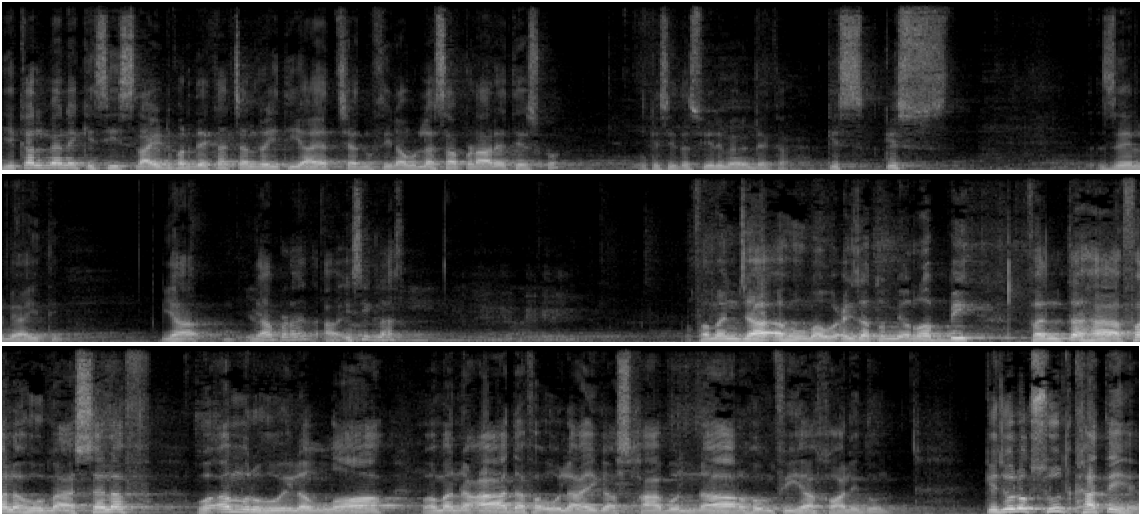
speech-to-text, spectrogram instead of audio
یہ کل میں نے کسی سلائیڈ پر دیکھا، چل رہی تھی آیت، شاید مفتی نام اللہ صاحب پڑھا رہے تھے اس کو۔ کسی تصویر میں نے دیکھا۔ کس کس ذیل میں آئی تھی؟ یہاں یہاں پڑھا ہے؟ اسی کلاس۔ فمن جاءه موعظة من ربي فانتهى فله ما سلف وأمره إلى الله ومن عاد فأولئك أصحاب النار هم فيها خالدون۔ کہ جو لوگ سود کھاتے ہیں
